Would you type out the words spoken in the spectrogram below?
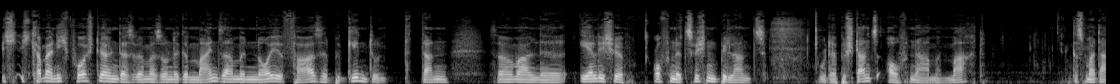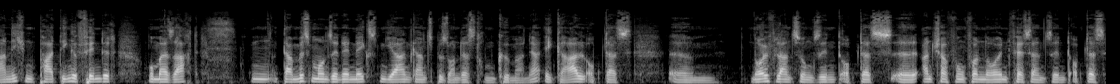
ich, ich kann mir nicht vorstellen, dass wenn man so eine gemeinsame neue Phase beginnt und dann, sagen wir mal, eine ehrliche, offene Zwischenbilanz oder Bestandsaufnahme macht, dass man da nicht ein paar Dinge findet, wo man sagt, hm, da müssen wir uns in den nächsten Jahren ganz besonders drum kümmern. Ja? Egal, ob das ähm, Neupflanzungen sind, ob das äh, Anschaffung von neuen Fässern sind, ob das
